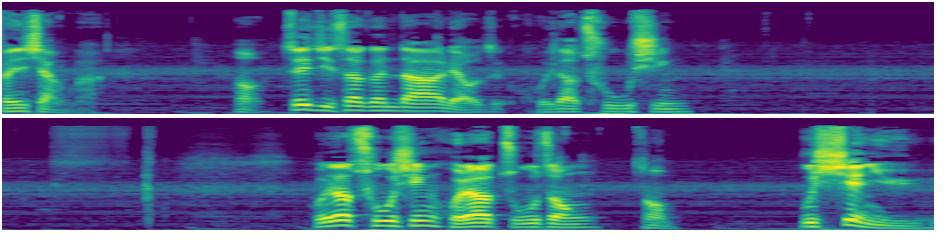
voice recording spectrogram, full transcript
分享嘛。好，这一集是要跟大家聊着，回到初心，回到初心，回到初衷。哦，不限于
